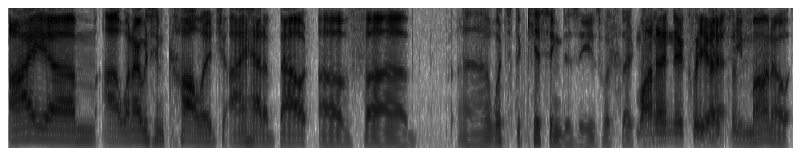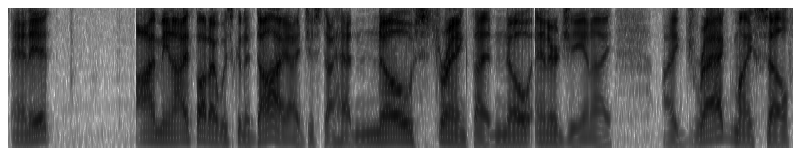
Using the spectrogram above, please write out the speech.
I um uh, when I was in college, I had a bout of uh, uh, what's the kissing disease? What's that? called? Mononucleosis. Yeah, mono, and it. I mean, I thought I was going to die. I just I had no strength. I had no energy, and I I dragged myself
